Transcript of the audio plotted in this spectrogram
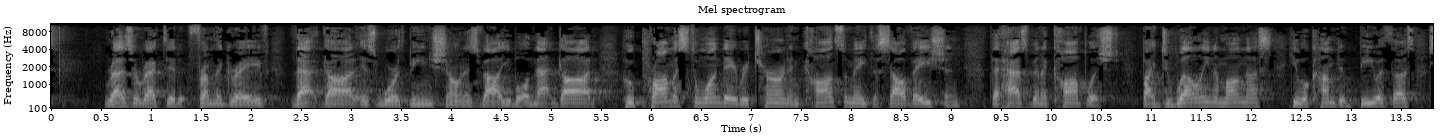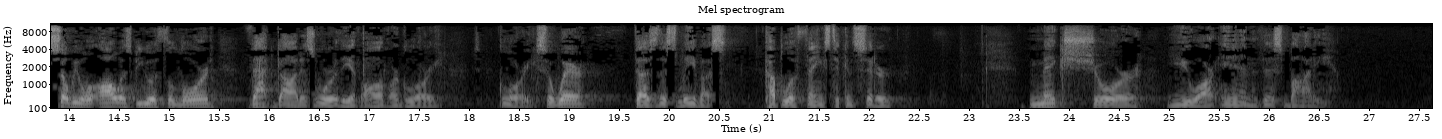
Resurrected from the grave, that God is worth being shown as valuable. And that God who promised to one day return and consummate the salvation that has been accomplished by dwelling among us, he will come to be with us, so we will always be with the Lord. That God is worthy of all of our glory. Glory. So where does this leave us? A couple of things to consider make sure you are in this body,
